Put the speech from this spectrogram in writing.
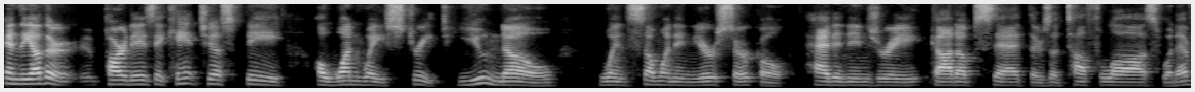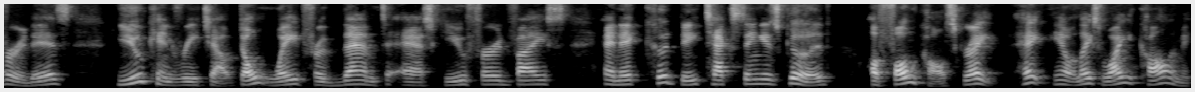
And the other part is it can't just be a one way street. You know, when someone in your circle had an injury, got upset, there's a tough loss, whatever it is, you can reach out. Don't wait for them to ask you for advice. And it could be texting is good, a phone call call's great. Hey, you know, Lace, why are you calling me?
